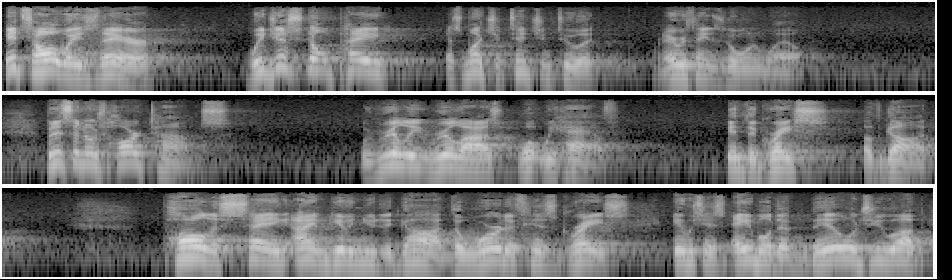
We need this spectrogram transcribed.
it's always there. We just don't pay as much attention to it when everything's going well. But it's in those hard times we really realize what we have in the grace of God. Paul is saying, I am giving you to God the word of his grace, which is able to build you up,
